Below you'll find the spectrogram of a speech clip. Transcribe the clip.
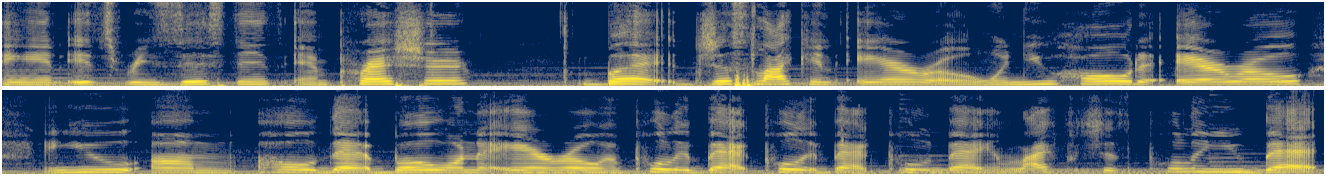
and it's resistance and pressure. But just like an arrow, when you hold an arrow and you um hold that bow on the arrow and pull it back, pull it back, pull it back, and life is just pulling you back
